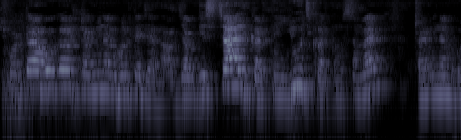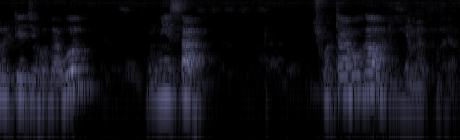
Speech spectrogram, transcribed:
छोटा होगा टर्मिनल वोल्टेज ज़्यादा। और जब डिस्चार्ज करते हैं यूज़ करते हैं, उस समय टर्मिनल वोल्टेज जो होगा वो हमेशा छोटा होगा और ई एम एफ़ बड़ा होगा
